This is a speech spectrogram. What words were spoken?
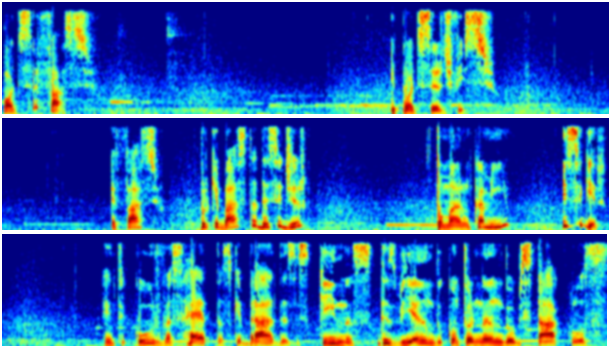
pode ser fácil e pode ser difícil. É fácil porque basta decidir tomar um caminho e seguir. Entre curvas, retas, quebradas, esquinas, desviando, contornando obstáculos.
